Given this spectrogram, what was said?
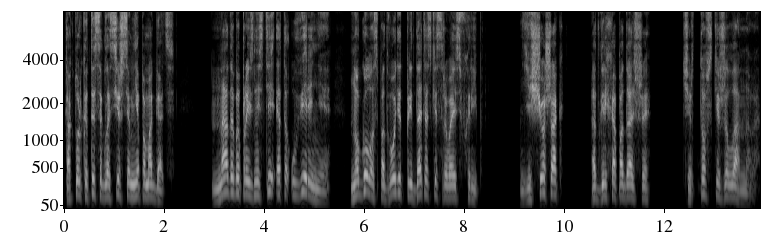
как только ты согласишься мне помогать. Надо бы произнести это увереннее, но голос подводит, предательски срываясь в хрип. Еще шаг от греха подальше, чертовски желанного.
